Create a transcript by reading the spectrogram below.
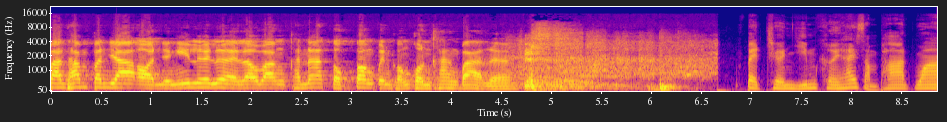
ปาทำปัญญาอ่อนอย่างนี้เรื่อยๆ ระวังคณะตกต้องเป็นของคนข้างบ้านนะ เป็ดเชิญยิ้มเคยให้สัมภาษณ์ว่า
